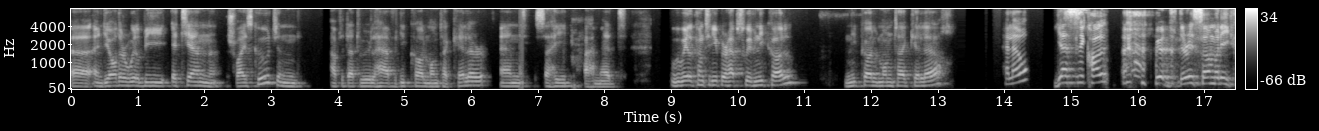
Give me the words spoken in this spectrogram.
uh, and the other will be Etienne Schweisgut, and after that we will have Nicole Monta-Keller and Saeed Ahmed. We will continue perhaps with Nicole. Nicole Monta-Keller. Hello? Yes. Nicole? Good. There is somebody.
